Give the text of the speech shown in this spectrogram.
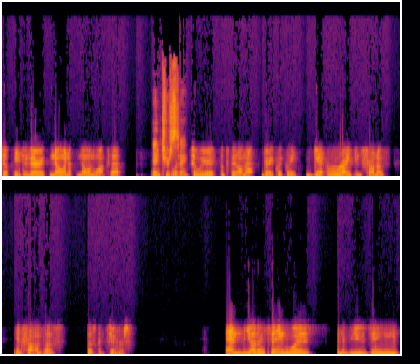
So it's very no one no one wants that. that Interesting. Keyword. So we were able to bid on that very quickly. Get right in front of in front of those those consumers. And the other thing was kind of using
